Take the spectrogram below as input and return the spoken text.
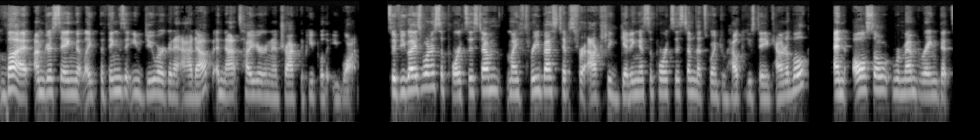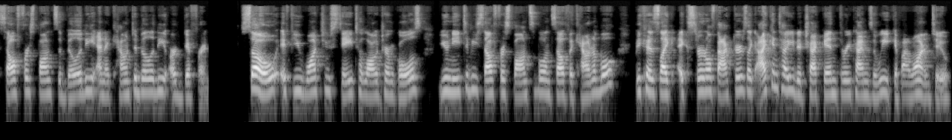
but I'm just saying that like the things that you do are going to add up and that's how you're going to attract the people that you want. So if you guys want a support system, my three best tips for actually getting a support system that's going to help you stay accountable and also remembering that self-responsibility and accountability are different. So, if you want to stay to long term goals, you need to be self responsible and self accountable because, like, external factors, like, I can tell you to check in three times a week if I wanted to.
